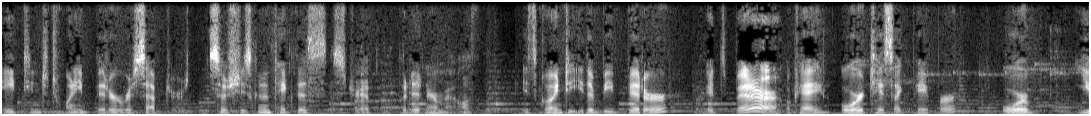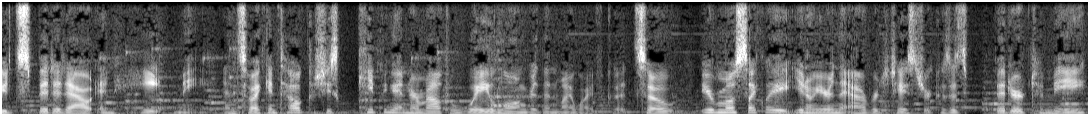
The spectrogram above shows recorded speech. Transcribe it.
18 to 20 bitter receptors. So she's going to take this strip and put it in her mouth. It's going to either be bitter, It's bitter. okay, or taste like paper, or you'd spit it out and hate me. And so I can tell because she's keeping it in her mouth way longer than my wife could. So you're most likely, you know, you're in the average taster because it's bitter to me.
